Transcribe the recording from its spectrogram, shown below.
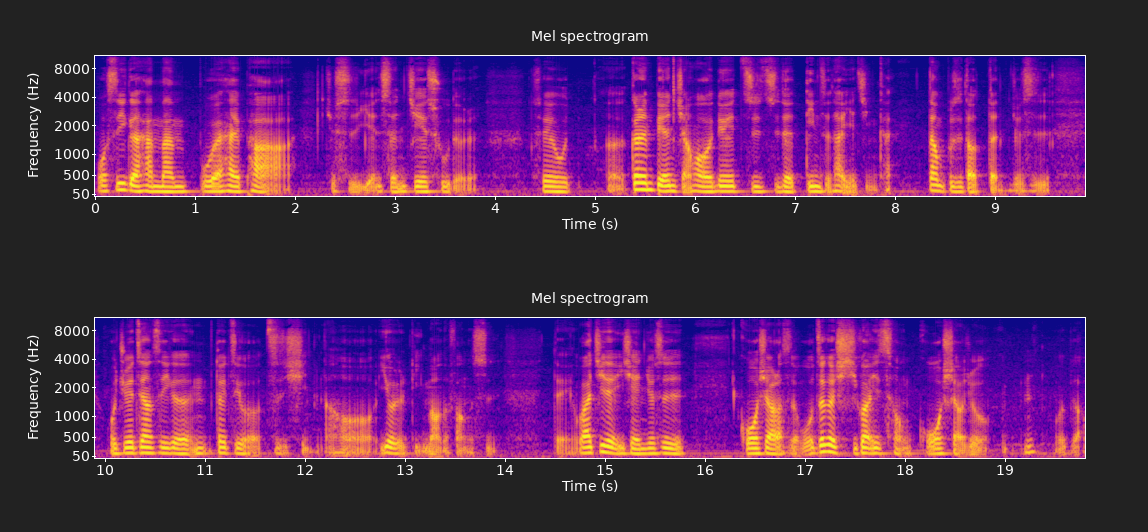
我是一个还蛮不会害怕就是眼神接触的人，所以我呃跟别人讲话，我一定会直直的盯着他眼睛看，但不是到瞪，就是我觉得这样是一个对自己有自信，然后又有礼貌的方式。对，我还记得以前就是国小的时候，我这个习惯一从国小就，嗯，我也不知道，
